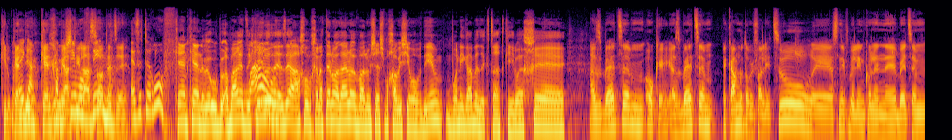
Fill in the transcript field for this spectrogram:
כאילו, כן, רגע, כן 50 דמיינתי עובדים, לעשות את זה. איזה טירוף. כן, כן, הוא אמר את זה וואו. כאילו, זה, זה, אנחנו מבחינתנו עדיין לא הבנו שיש פה 50 עובדים, בוא ניגע בזה קצת, כאילו איך... אה, אז בעצם, אוקיי, אז בעצם הקמנו את המפעל ייצור, אה, הסניף בלינקולן אה, בעצם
